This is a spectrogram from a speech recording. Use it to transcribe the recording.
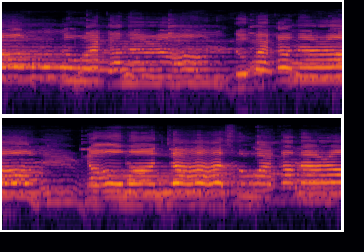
own, the work on their own, the work on their own. No one does the work on their own.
